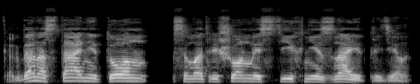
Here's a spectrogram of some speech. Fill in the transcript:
Когда настанет он, самоотрешенность их не знает предела.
